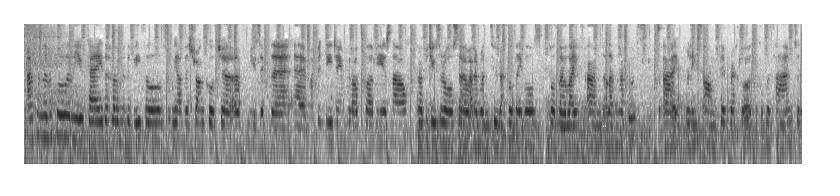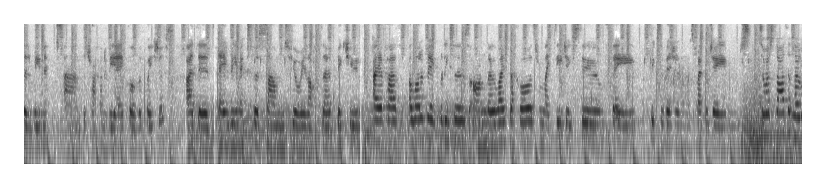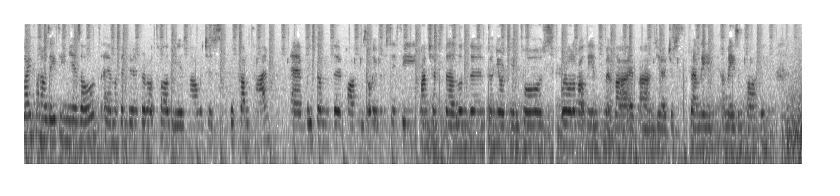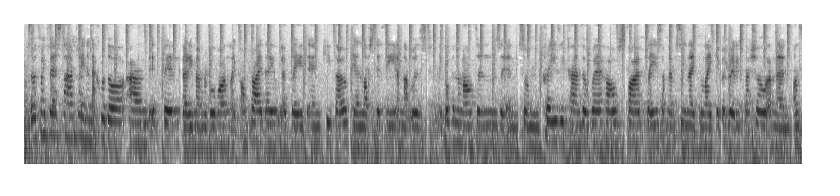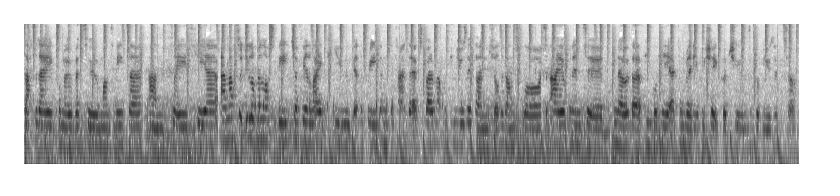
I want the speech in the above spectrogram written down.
I'm from Liverpool in the UK, the home of the Beatles. We have a strong culture of music there. Um, I've been DJing for about 12 years now. I'm a producer also and I run two record labels called Low Life and 11 Records. I released on Piv Records a couple of times. I did a remix and the track on a VA called Loquacious. I did a remix for Sam's Fury Laughter, big tune. I have had a lot of big releases on Low Life Records from like DJ Stu, Fabe, Freaks of Visions, Michael James. So I started Low Life when I was 18 years old. Um, I've been doing it for about 12 years now, which is a big long time. Um, we've done the parties all over the city, Manchester, London, done European tours. We're all about the intimate vibe and you know just friendly, amazing party. So it's my first time playing in Ecuador and it's been a very memorable one. Like on Friday I played in Quito in Lost City and that was like up in the mountains in some crazy kind of warehouse vibe place. I've never seen anything like it. It was really special and then on Saturday come over to Montanita and played here. I'm absolutely loving Lost Beach. I feel like you get the freedom to kind of experiment with your music and fill the dance floor. It's eye-opening to know that people here can really appreciate good tunes and good music so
